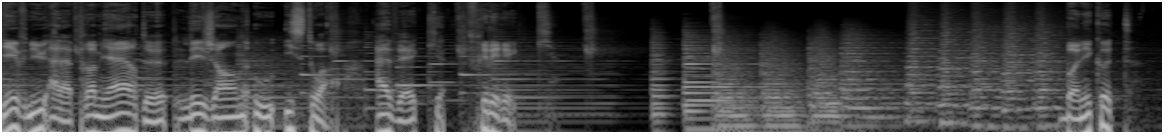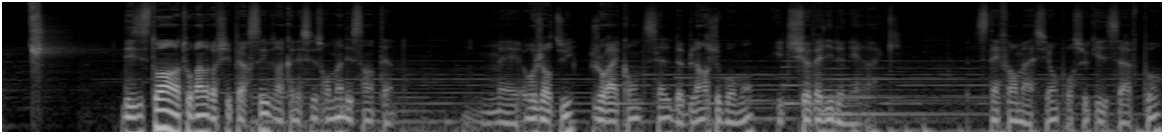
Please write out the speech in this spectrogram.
Bienvenue à la première de Légende ou Histoire avec Frédéric. Bonne écoute. Des histoires entourant le rocher percé, vous en connaissez sûrement des centaines. Mais aujourd'hui, je vous raconte celle de Blanche de Beaumont et du Chevalier de Nérac. Petite information pour ceux qui ne le savent pas,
